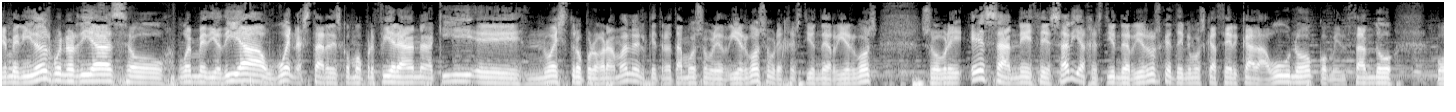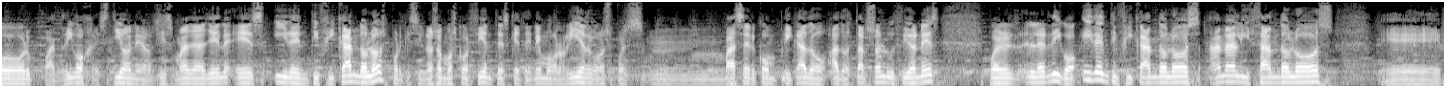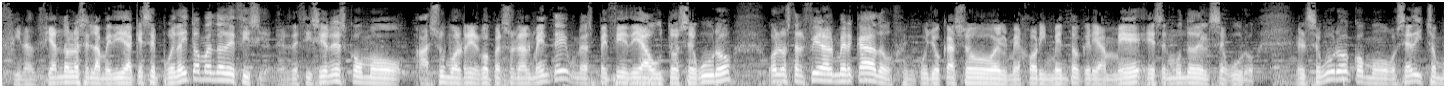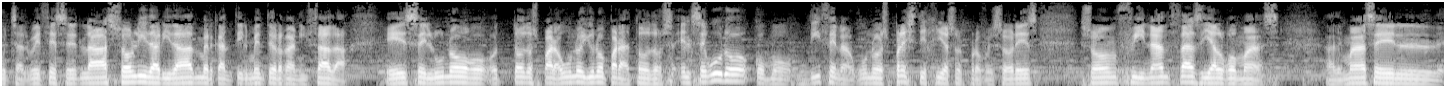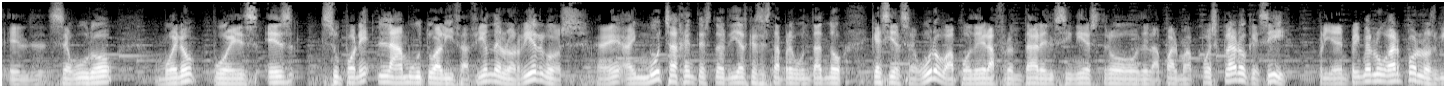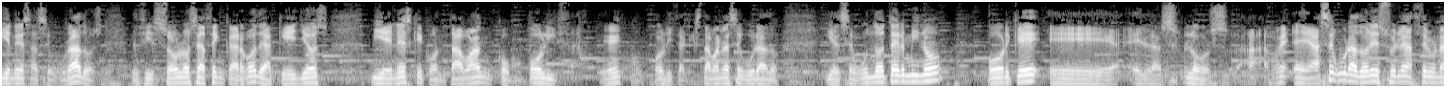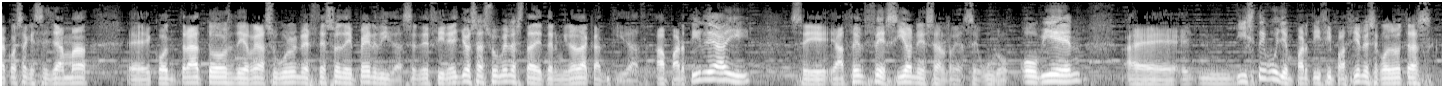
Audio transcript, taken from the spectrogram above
Bienvenidos, buenos días o buen mediodía o buenas tardes, como prefieran. Aquí eh, nuestro programa en el que tratamos sobre riesgos, sobre gestión de riesgos, sobre esa necesaria gestión de riesgos que tenemos que hacer cada uno, comenzando por, cuando digo gestión, es identificándolos, porque si no somos conscientes que tenemos riesgos, pues mmm, va a ser complicado adoptar soluciones. Pues les digo, identificándolos, analizándolos, eh, financiándolos en la medida que se pueda y tomando decisiones. Decisiones como asumo el riesgo personalmente, una especie de autoseguro, o los transfiero al mercado, en cuyo caso el mejor invento, créanme, es el mundo del seguro. El seguro, como se ha dicho muchas veces, es la solidaridad mercantilmente organizada. Es el uno, todos para uno y uno para todos. El seguro, como dicen algunos prestigiosos profesores, son finanzas y algo más. Además, el, el seguro, bueno, pues es supone la mutualización de los riesgos. ¿eh? Hay mucha gente estos días que se está preguntando que si el seguro va a poder afrontar el siniestro de La Palma. Pues claro que sí. En primer lugar, por los bienes asegurados. Es decir, solo se hacen cargo de aquellos bienes que contaban con póliza, ¿eh? con póliza, que estaban asegurados. Y el segundo término, porque eh, los, los eh, aseguradores suelen hacer una cosa que se llama eh, contratos de reaseguro en exceso de pérdidas, es decir, ellos asumen hasta determinada cantidad. A partir de ahí se hacen cesiones al reaseguro o bien eh, distribuyen participaciones con otras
